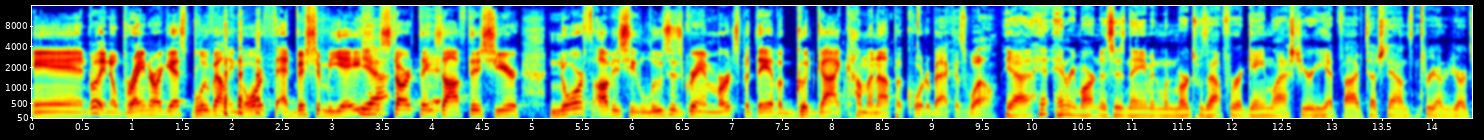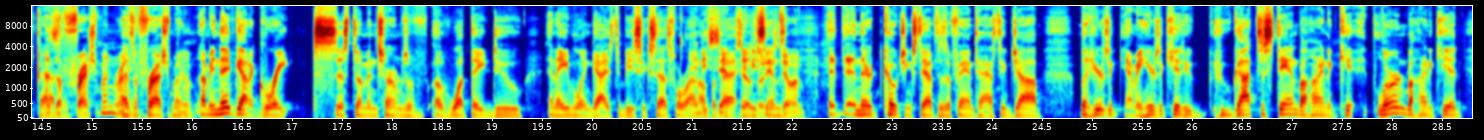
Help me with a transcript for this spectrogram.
And really, no brainer, I guess. Blue Valley North at Bishop Miege Yeah. to start things off this year. North obviously loses Graham Mertz, but they have a good guy coming up at quarterback as well. Yeah, Henry Martin is his name, and when Mertz was out for a game last year, he had five touchdowns and 300 yards passing. As a freshman, right? As a freshman, I mean, they've got a great system in terms of, of what they do, enabling guys to be successful right Andy off the Sims bat. what he's doing. and- and their coaching staff does a fantastic job. But here's a, I mean, here's a kid who who got to stand behind a kid, learn behind a kid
